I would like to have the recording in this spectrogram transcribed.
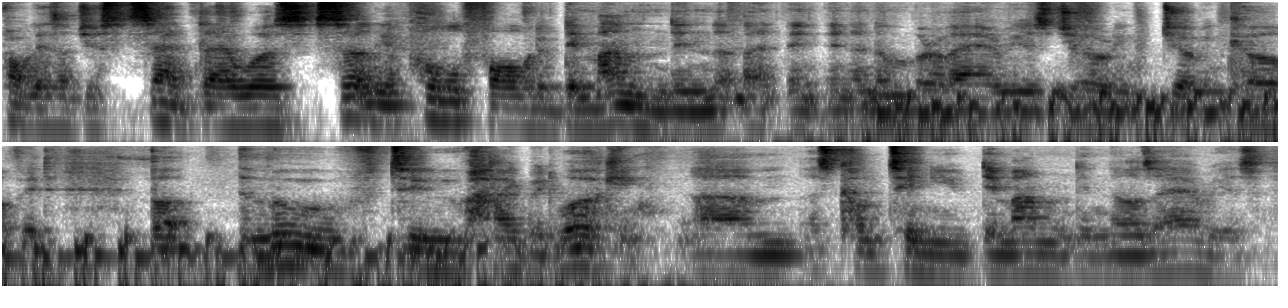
probably as I've just said, there was certainly a pull forward of demand in, the, in, in, a number of areas during during COVID, but the move to hybrid working um, has continued demand in those areas.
